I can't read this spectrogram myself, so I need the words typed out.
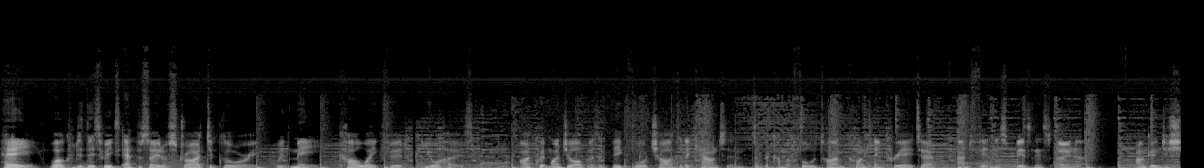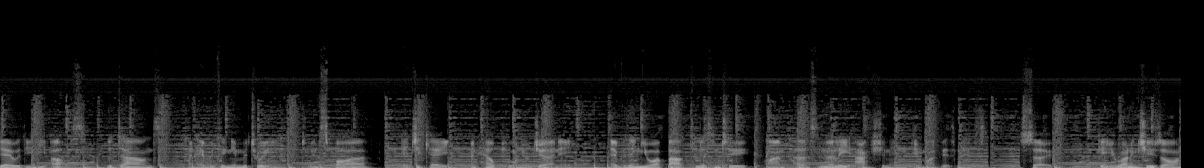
Hey, welcome to this week's episode of Stride to Glory with me, Carl Wakeford, your host. I quit my job as a Big Four chartered accountant to become a full time content creator and fitness business owner. I'm going to share with you the ups, the downs, and everything in between to inspire, educate, and help you on your journey. Everything you are about to listen to, I am personally actioning in my business. So, get your running shoes on,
